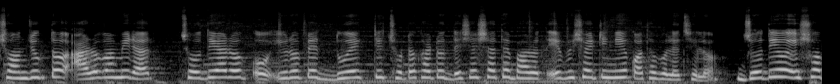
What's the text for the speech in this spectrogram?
সংযুক্ত আরব আমিরাত সৌদি আরব ও ইউরোপের দু একটি ছোটোখাটো দেশের সাথে ভারত এ বিষয়টি নিয়ে কথা বলেছিল। যদিও এসব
